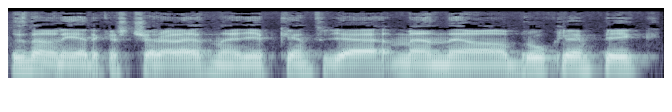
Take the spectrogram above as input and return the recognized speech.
Ez nagyon érdekes csere lehetne egyébként, ugye menne a Brooklyn pick,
